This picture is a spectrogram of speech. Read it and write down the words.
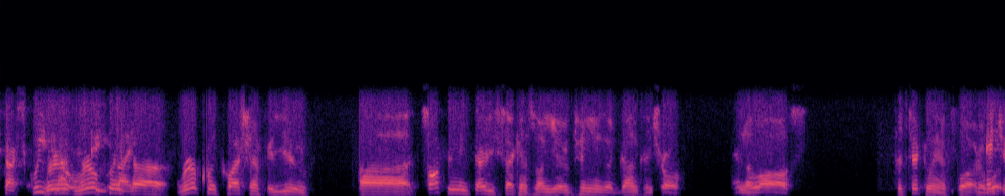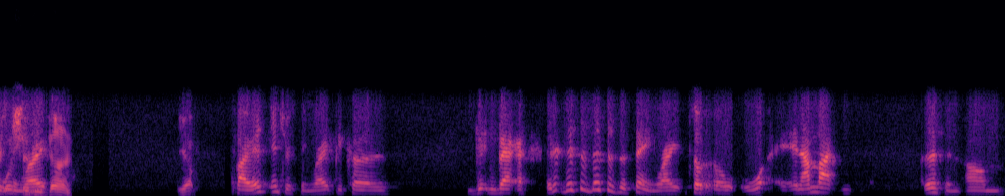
start squeezing real, real feet, quick, like, uh, real quick question for you. Uh, talk to me 30 seconds on your opinions of gun control and the laws, particularly in Florida. What, what should right? be done? Yep. Like it's interesting, right? Because getting back, this is this is the thing, right? So, so what? And I'm not listen, um,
